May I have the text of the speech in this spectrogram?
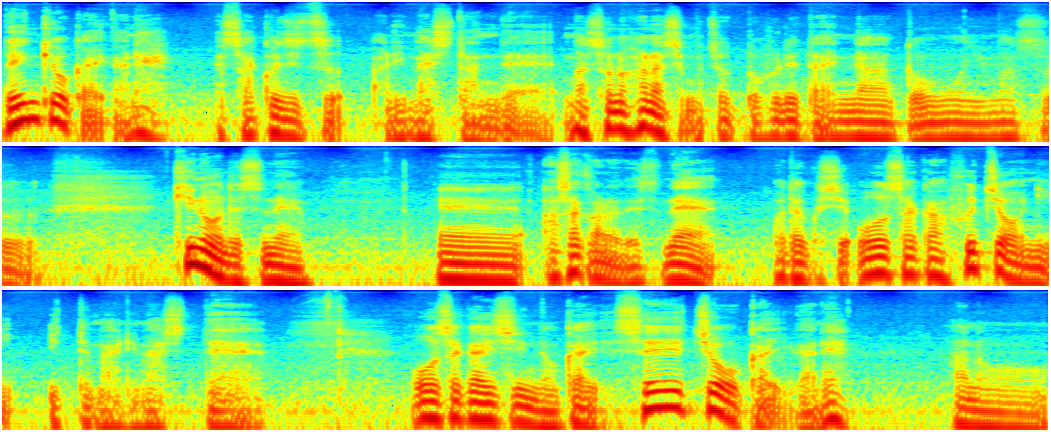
勉強会がね昨日ありましたんで、まあ、その話もちょっと触れたいなと思います昨日ですね、えー、朝からですね私大阪府庁に行ってまいりまして大阪維新の会政調会がね、あの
